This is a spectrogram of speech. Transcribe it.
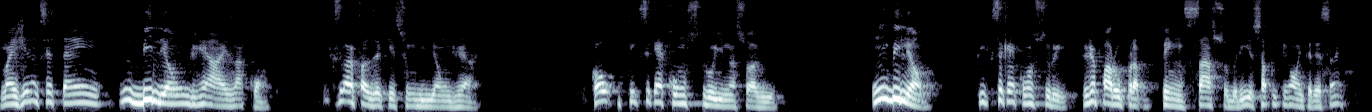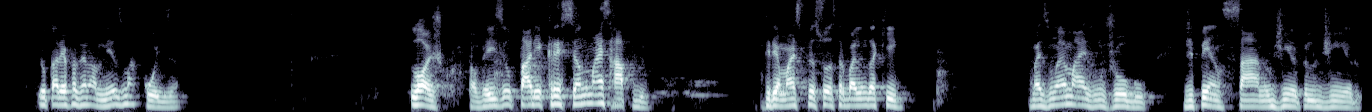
imagina que você tem um bilhão de reais na conta. O que você vai fazer com esse um bilhão de reais? Qual, o que você quer construir na sua vida? Um bilhão. O que você quer construir? Você já parou para pensar sobre isso? Sabe por que é interessante? Eu estaria fazendo a mesma coisa. Lógico, talvez eu estaria crescendo mais rápido. Teria mais pessoas trabalhando aqui. Mas não é mais um jogo de pensar no dinheiro pelo dinheiro.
